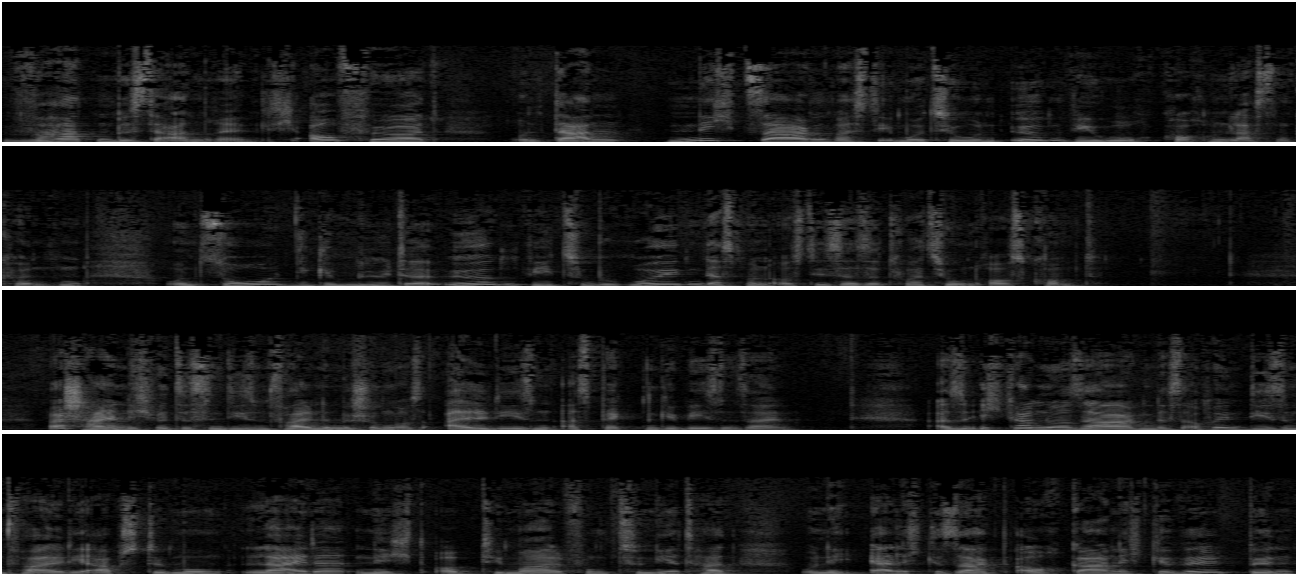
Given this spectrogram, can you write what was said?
warten, bis der andere endlich aufhört und dann nicht sagen, was die Emotionen irgendwie hochkochen lassen könnten und so die Gemüter irgendwie zu beruhigen, dass man aus dieser Situation rauskommt. Wahrscheinlich wird es in diesem Fall eine Mischung aus all diesen Aspekten gewesen sein. Also ich kann nur sagen, dass auch in diesem Fall die Abstimmung leider nicht optimal funktioniert hat und ich ehrlich gesagt auch gar nicht gewillt bin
